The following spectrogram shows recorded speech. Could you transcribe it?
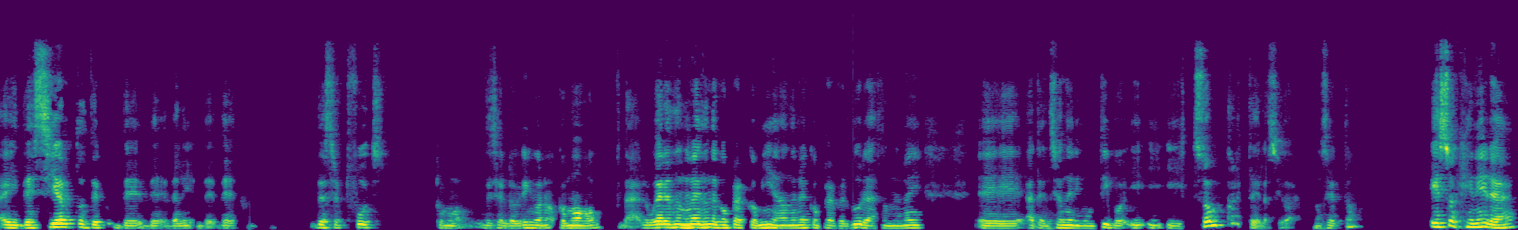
hay desiertos de, de, de, de- de- desert foods, como dicen los gringos. Como ah, lugares donde no hay donde comprar comida, donde no hay comprar verduras, donde no hay eh, atención de ningún tipo, y, son parte de la ciudad, ¿no es cierto? Eso genera,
